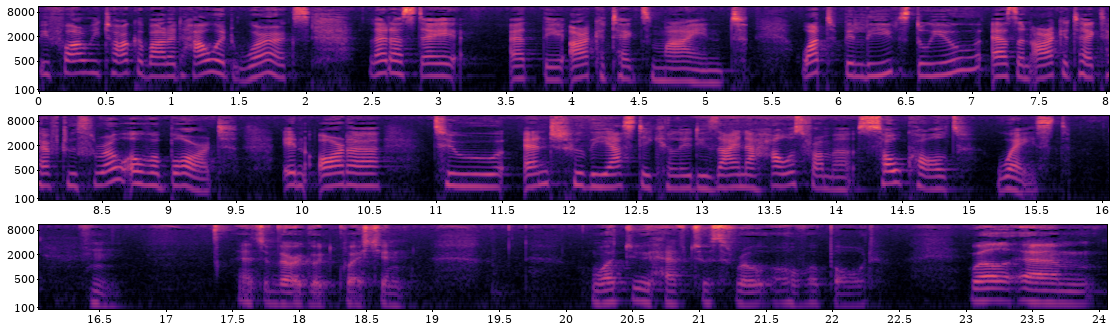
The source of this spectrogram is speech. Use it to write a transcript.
Before we talk about it, how it works, let us stay at the architect's mind. What beliefs do you, as an architect, have to throw overboard in order to enthusiastically design a house from a so called waste? Hmm. That's a very good question. What do you have to throw overboard? Well, um,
